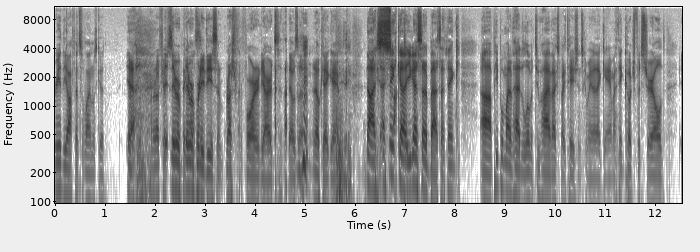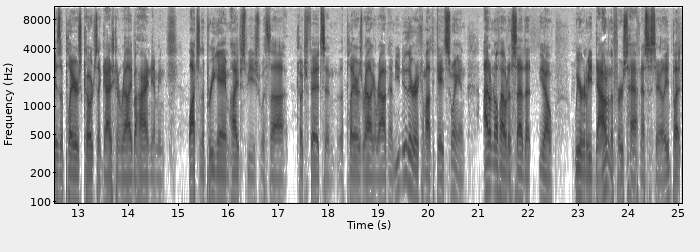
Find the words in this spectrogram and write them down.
Reed, the offensive line was good. Yeah, I don't know if they, they were they were pretty decent, rushing for 400 yards. I think that was a, an okay game. No, I, I think uh, you guys said it best. I think uh, people might have had a little bit too high of expectations coming into that game. I think Coach Fitzgerald is a player's coach that guys can rally behind. I mean, watching the pregame hype speech with uh, Coach Fitz and the players rallying around him, you knew they were going to come out the gate swinging. I don't know if I would have said that, you know, we were going to be down in the first half necessarily, but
